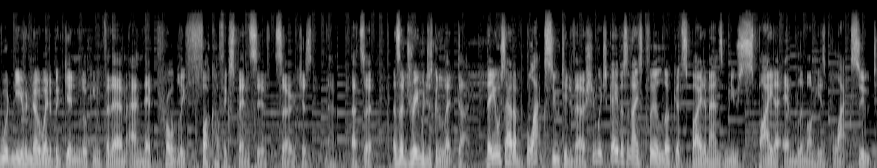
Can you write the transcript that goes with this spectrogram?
wouldn't even know where to begin looking for them, and they're probably fuck off expensive, so just, no. That's a, that's a dream we're just gonna let die. They also had a black suited version, which gave us a nice clear look at Spider-Man's new spider emblem on his black suit.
